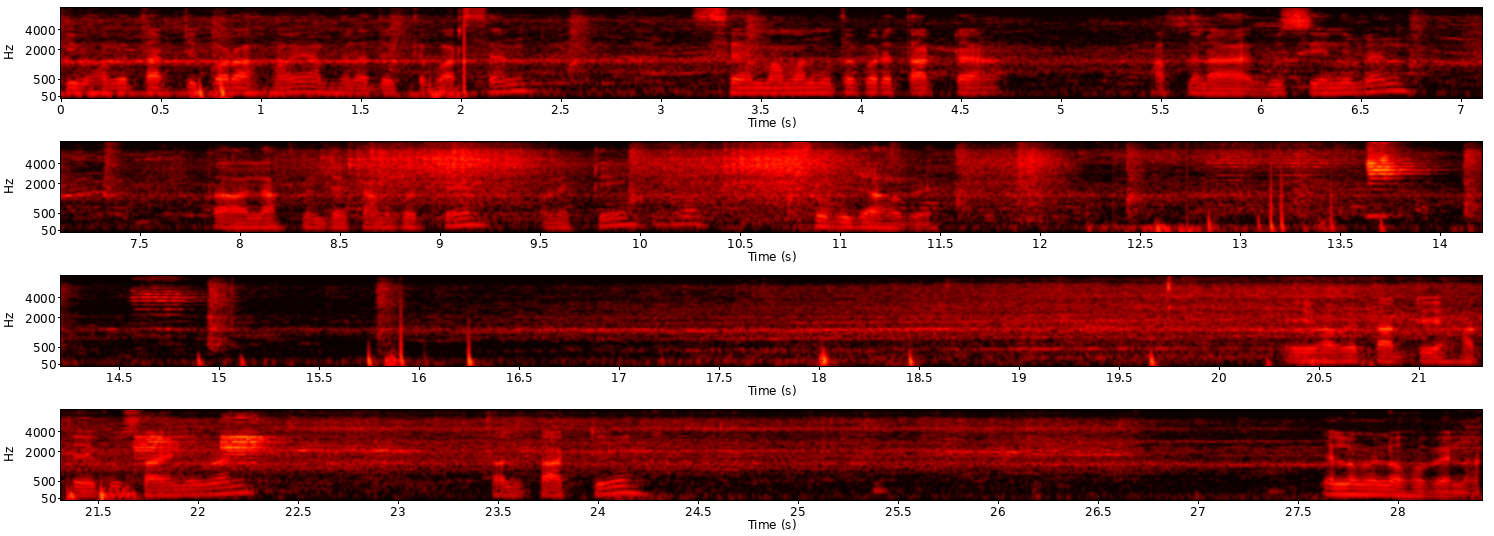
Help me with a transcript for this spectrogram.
কীভাবে তারটি করা হয় আপনারা দেখতে পাচ্ছেন সেম আমার মতো করে তারটা আপনারা গুছিয়ে নেবেন। তাহলে আপনাদের কাম করতে অনেকটি সুবিধা হবে। এইভাবে তারটি হাতে গুছায় নেবেন। তাহলে তারটি এলোমেলো হবে না।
